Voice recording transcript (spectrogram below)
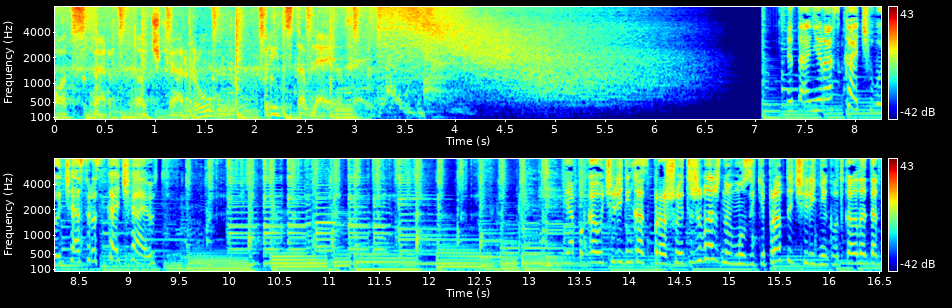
Отстар.ру представляет Это они раскачивают, сейчас раскачают. У чередника спрашиваю, это же важно в музыке, правда, чередник? Вот когда так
